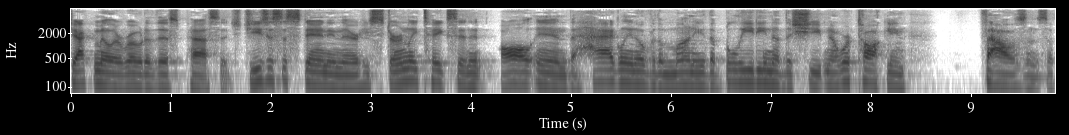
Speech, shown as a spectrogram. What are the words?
Jack Miller wrote of this passage Jesus is standing there. He sternly takes it all in the haggling over the money, the bleeding of the sheep. Now, we're talking thousands, of,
